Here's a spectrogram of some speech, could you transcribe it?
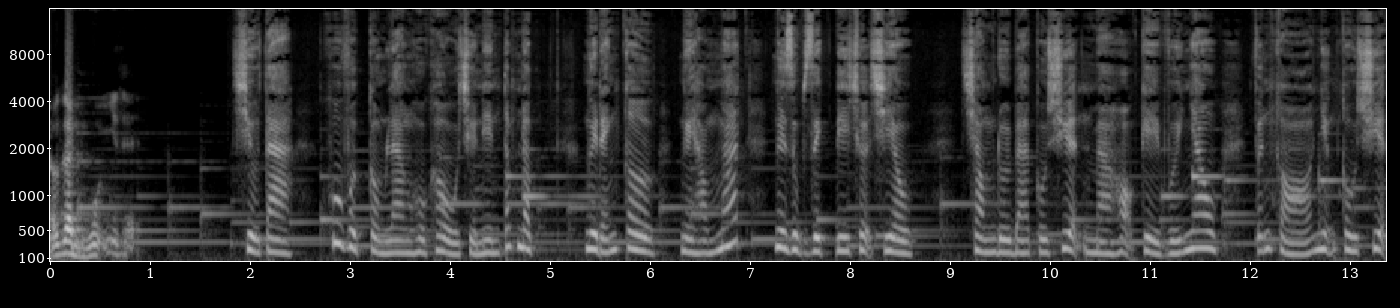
Nó gần gũi như thế. Chiều tà, khu vực cổng làng Hồ Khẩu trở nên tấp nập. Người đánh cờ, người hóng mát, người dục dịch đi chợ chiều. Trong đôi ba câu chuyện mà họ kể với nhau vẫn có những câu chuyện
